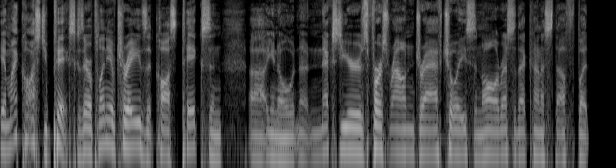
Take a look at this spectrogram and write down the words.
It might cost you picks because there are plenty of trades that cost picks and uh, you know next year's first round draft choice and all the rest of that kind of stuff. But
